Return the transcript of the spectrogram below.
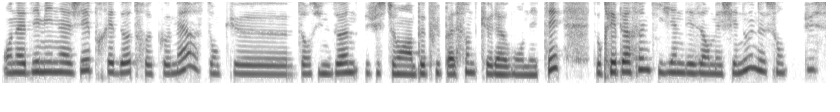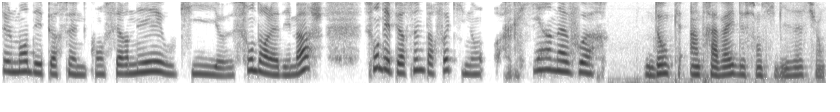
on a déménagé près d'autres commerces, donc dans une zone justement un peu plus passante que là où on était. Donc les personnes qui viennent désormais chez nous ne sont plus seulement des personnes concernées ou qui sont dans la démarche, sont des personnes parfois qui n'ont rien à voir. Donc un travail de sensibilisation.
